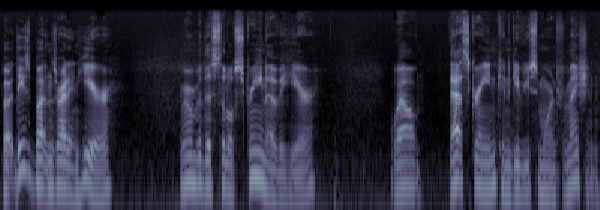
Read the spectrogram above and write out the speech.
But these buttons right in here, remember this little screen over here, well, that screen can give you some more information.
